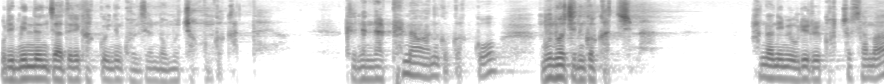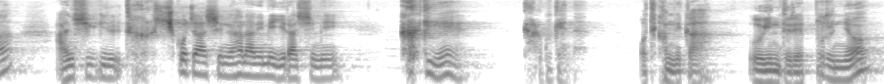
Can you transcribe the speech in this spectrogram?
우리 믿는 자들이 갖고 있는 권세는 너무 적은 것 같아요. 그 맨날 패망하는 것 같고 무너지는 것 같지만 하나님이 우리를 거쳐 삼아 안식일 쉬고자 하시는 하나님의 일하심이 크기에 결국에는 어떻게 합니까? 의인들의 뿔은요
